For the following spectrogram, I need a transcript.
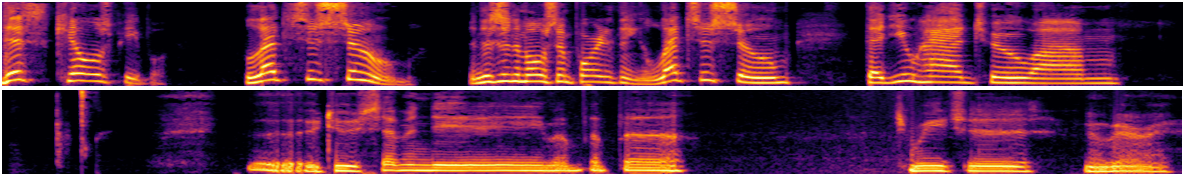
This kills people. Let's assume, and this is the most important thing. Let's assume that you had to, um, 270, blah, blah, blah, to reach very.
